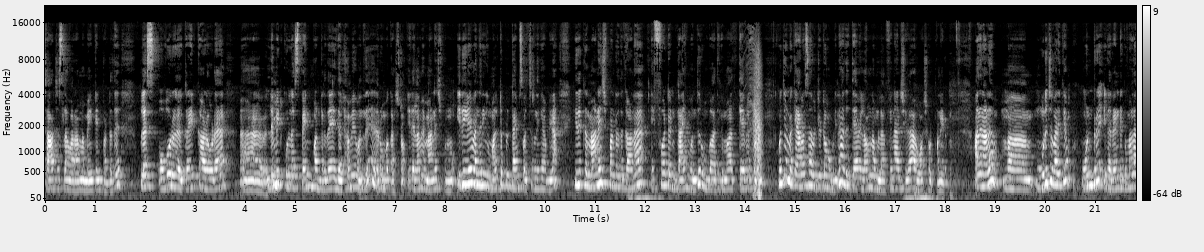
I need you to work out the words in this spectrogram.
சார்ஜஸ்லாம் வராமல் மெயின்டைன் பண்ணுறது ப்ளஸ் ஒவ்வொரு கிரெடிட் கார்டோட லிமிட்குள்ளே ஸ்பெண்ட் பண்ணுறது இது எல்லாமே வந்து ரொம்ப கஷ்டம். இது எல்லாமே மேனேஜ் பண்ணணும். இதுவே வந்து நீங்கள் மல்டிபிள் டைம்ஸ் வச்சுருந்தீங்க அப்படின்னா இதுக்கு மேனேஜ் பண்ணுறதுக்கான எஃபர்ட் அண்ட் டைம் வந்து ரொம்ப அதிகமாக தேவைப்படும். கொஞ்சம் நம்ம கேர்லெஸ்ஸாக விட்டுட்டோம் அப்படின்னா அது தேவையில்லாமல் நம்மளை ஃபினான்ஷியலாக வாஷ் அவுட் பண்ணிடும். அதனால் முடிஞ்ச வரைக்கும் ஒன்று இல்லை ரெண்டுக்கு மேலே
